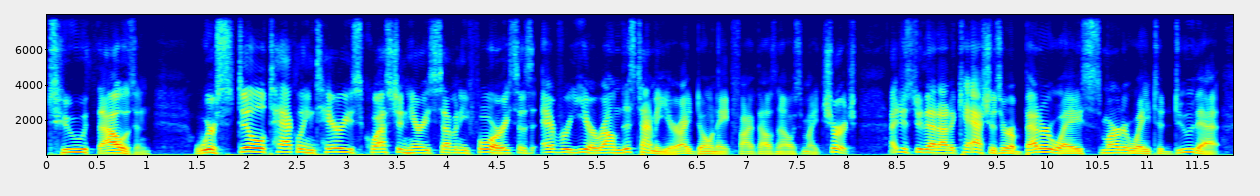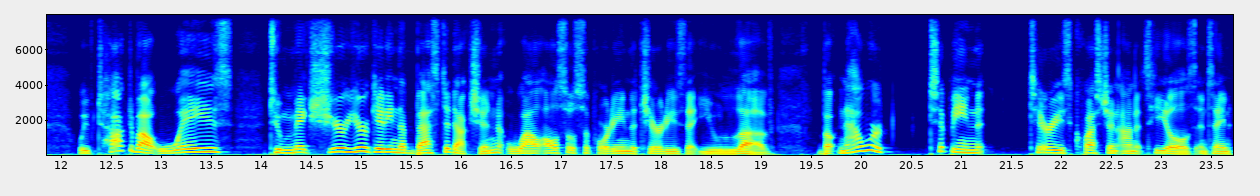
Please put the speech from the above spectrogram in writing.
2000. We're still tackling Terry's question here. He's 74. He says, Every year around this time of year, I donate $5,000 to my church. I just do that out of cash. Is there a better way, smarter way to do that? We've talked about ways to make sure you're getting the best deduction while also supporting the charities that you love. But now we're tipping Terry's question on its heels and saying,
